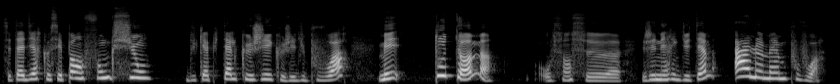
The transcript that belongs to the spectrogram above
C'est-à-dire que ce n'est pas en fonction du capital que j'ai que j'ai du pouvoir, mais tout homme, au sens euh, générique du terme, a le même pouvoir.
